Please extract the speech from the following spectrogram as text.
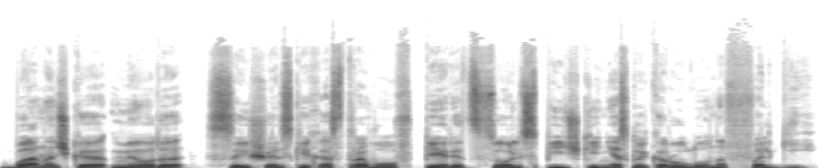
баночка меда с Сейшельских островов, перец, соль, спички, несколько рулонов фольги.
